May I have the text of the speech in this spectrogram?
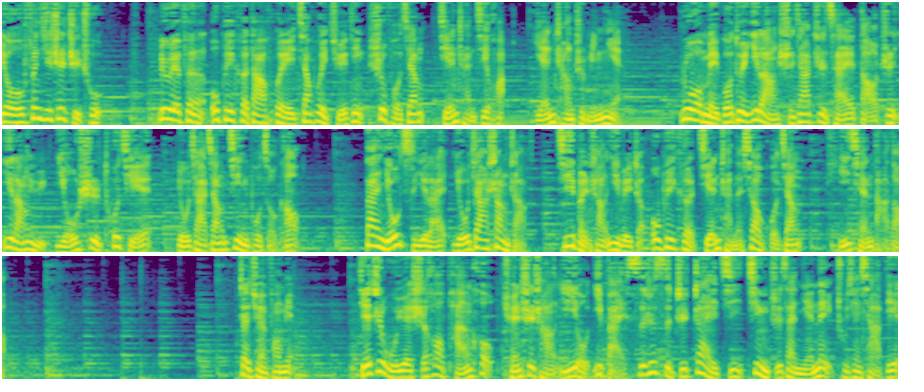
有分析师指出，六月份欧佩克大会将会决定是否将减产计划延长至明年。若美国对伊朗施加制裁，导致伊朗与油市脱节，油价将进一步走高。但由此一来，油价上涨基本上意味着欧佩克减产的效果将提前达到。债券方面，截至五月十号盘后，全市场已有一百四十四只债基净值在年内出现下跌，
